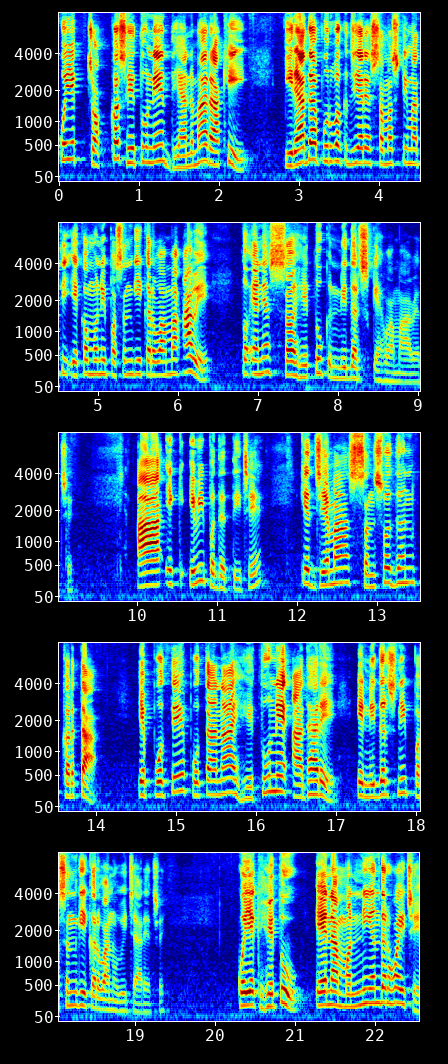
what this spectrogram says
કોઈ એક ચોક્કસ હેતુને ધ્યાનમાં રાખી ઈરાદાપૂર્વક જ્યારે સમષ્ટિમાંથી એકમોની પસંદગી કરવામાં આવે તો એને સહેતુક નિદર્શ કહેવામાં આવે છે. આ એક એવી પદ્ધતિ છે કે જેમાં સંશોધન કરતા એ પોતે પોતાના હેતુને આધારે એ નિદર્શની પસંદગી કરવાનું વિચારે છે. કોઈ એક હેતુ એના મનની અંદર હોય છે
